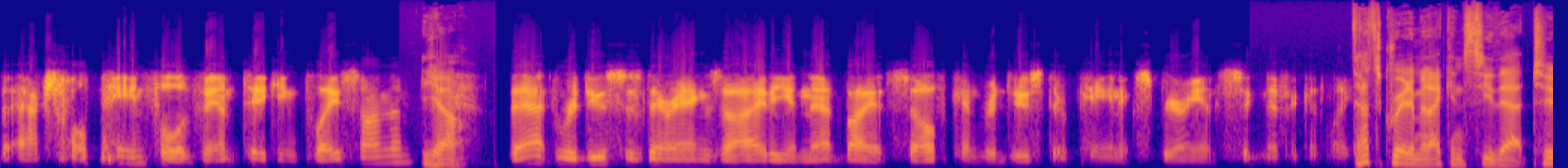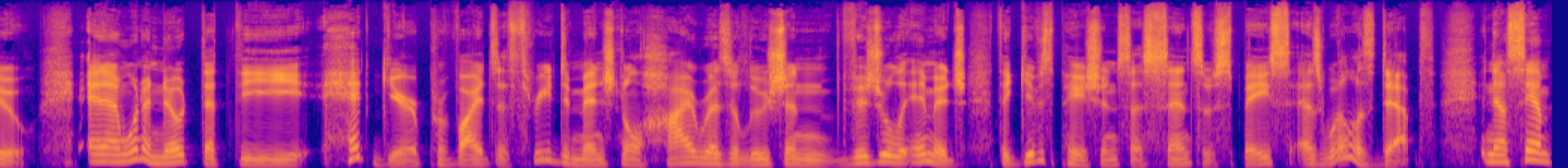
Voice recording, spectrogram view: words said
the actual painful event taking place on them. Yeah. That reduces their anxiety, and that by itself can reduce their pain experience significantly. That's great. I mean, I can see that too. And I want to note that the headgear provides a three dimensional, high resolution visual image that gives patients a sense of space as well as depth. Now, Sam,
